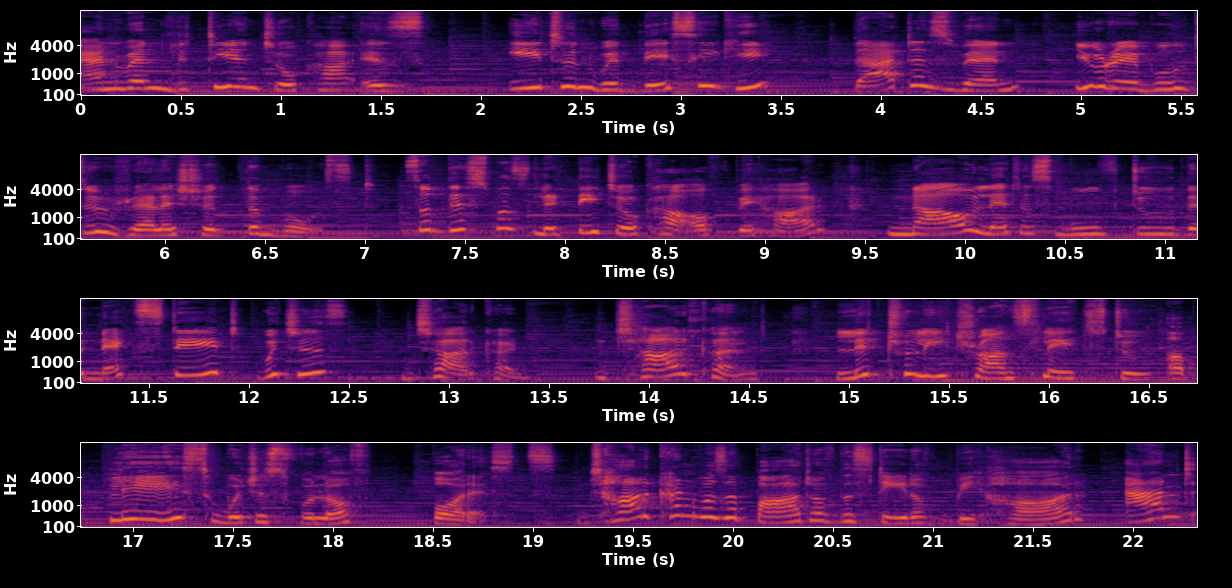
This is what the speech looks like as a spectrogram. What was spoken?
And when litti and chokha is eaten with desi ghee, that is when you're able to relish it the most. So this was Litti Chokha of Bihar. Now let us move to the next state, which is Jharkhand. Jharkhand literally translates to a place which is full of forests. Jharkhand was a part of the state of Bihar and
